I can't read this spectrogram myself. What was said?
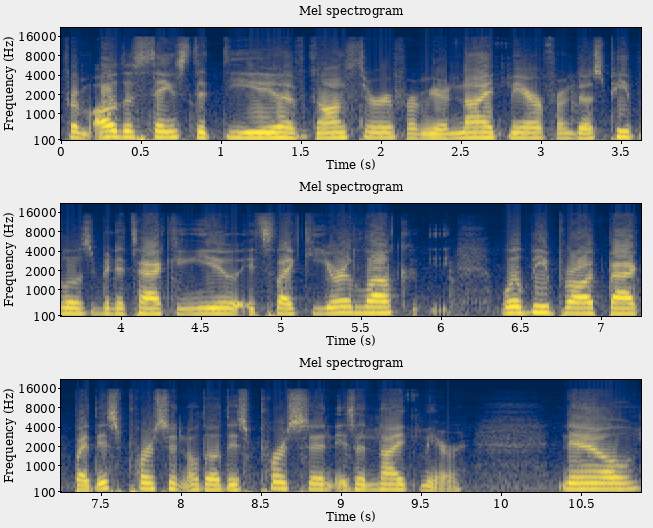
from all the things that you have gone through, from your nightmare, from those people who's been attacking you. It's like your luck will be brought back by this person, although this person is a nightmare. Now,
